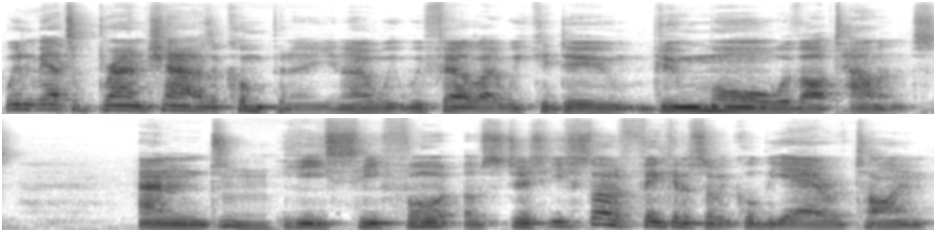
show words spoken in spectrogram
we wouldn't be able to branch out as a company. You know, we, we felt like we could do do more with our talents and hmm. he's he thought of just he started thinking of something called the Heir of Time,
